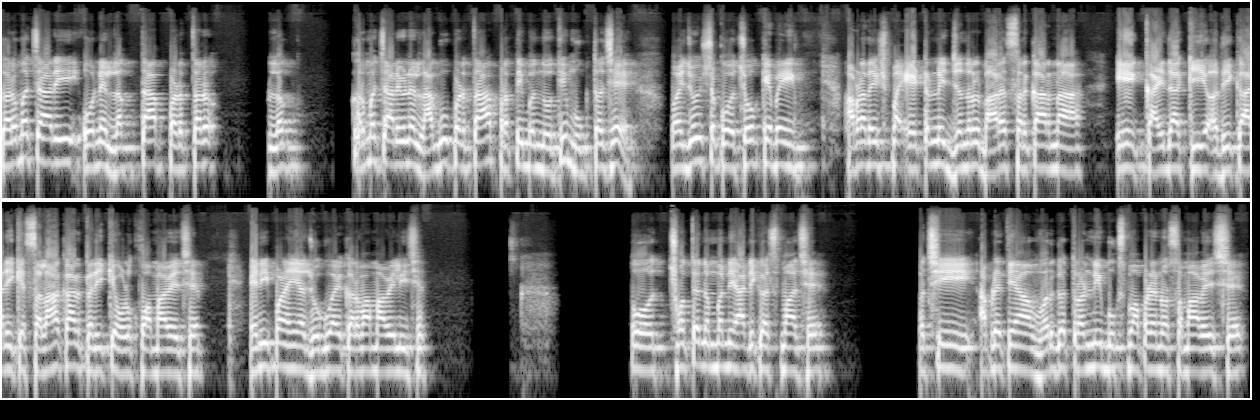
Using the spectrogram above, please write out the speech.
કર્મચારીઓને લગતા પડતર કર્મચારીઓને લાગુ પડતા પ્રતિબંધોથી મુક્ત છે. તો અહીં જોઈ શકો છો કે ભાઈ આપણા દેશમાં એટર્ની જનરલ ભારત સરકારના એ કાયદાકીય અધિકારી કે સલાહકાર તરીકે ઓળખવામાં આવે છે. એની પણ અહીંયા જોગવાઈ કરવામાં આવેલી છે. તો છોતેર નંબરની આર્ટિકલ્સમાં છે. પછી આપણે ત્યાં વર્ગ ત્રણની બુક્સમાં પણ એનો સમાવેશ છે.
